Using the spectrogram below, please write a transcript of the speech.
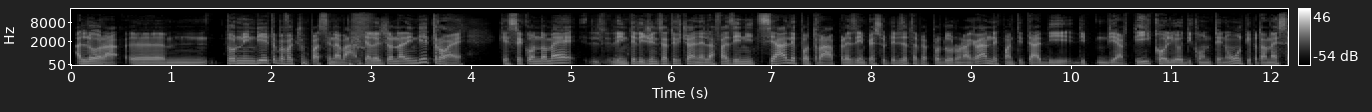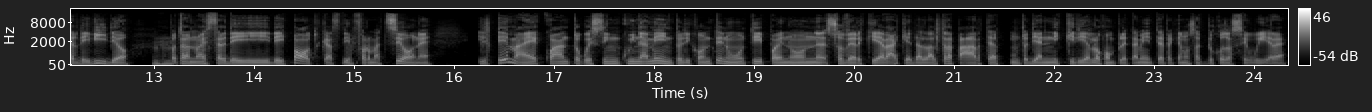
Allora, ehm, torno indietro e poi faccio un passo in avanti. Allora, il tornare indietro è che secondo me l'intelligenza artificiale nella fase iniziale potrà per esempio essere utilizzata per produrre una grande quantità di, di, di articoli o di contenuti, potranno essere dei video, mm-hmm. potranno essere dei, dei podcast di informazione. Il tema è quanto questo inquinamento di contenuti poi non soverchierà chi è dall'altra parte appunto di annichilirlo completamente perché non sa più cosa seguire.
